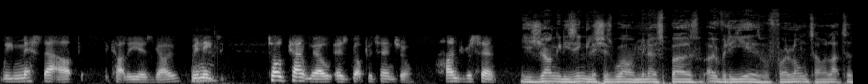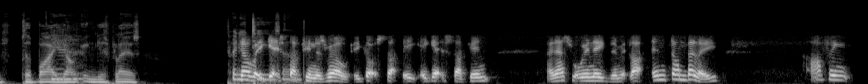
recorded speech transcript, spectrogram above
we messed that up a couple of years ago, we need Todd Cantwell has got potential. Hundred percent. He's young and he's English as well. And we know Spurs over the years, well, for a long time, I like to, to buy Yeah. young English players. No, but he gets stuck in as well. He got stuck. He, he gets stuck in, and that's what we need. Him like Ndombele. I think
